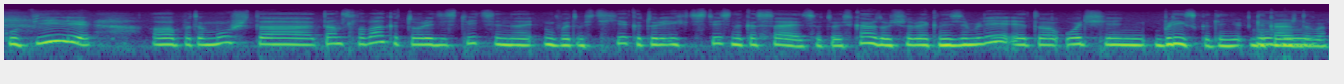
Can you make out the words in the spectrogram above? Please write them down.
купили, а, потому что там слова, которые действительно, ну, в этом стихе, которые их действительно касаются. То есть каждого человека на Земле это очень близко для, для угу. каждого.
